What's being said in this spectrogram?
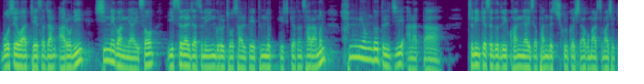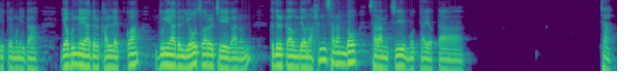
모세와 제사장 아론이 신내 광야에서 이스라엘 자손의 인구를 조사할 때 등록시켰던 사람은 한 명도 들지 않았다. 주님께서 그들이 광야에서 반드시 죽을 것이라고 말씀하셨기 때문이다. 여분네 아들 갈렙과 눈의 아들 요수아를 제외가는 그들 가운데 어느 한 사람도 살아지 못하였다. 자,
